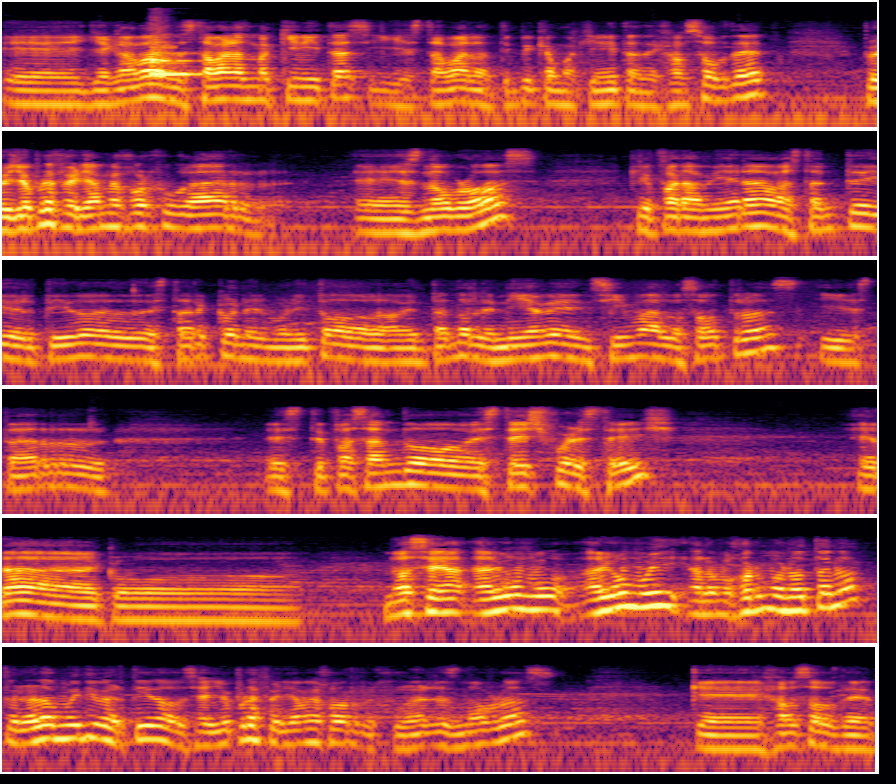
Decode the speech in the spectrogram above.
eh, llegaba donde estaban las maquinitas y estaba la típica maquinita de House of Dead, pero yo prefería mejor jugar eh, Snow Bros que para mí era bastante divertido estar con el monito aventándole nieve encima a los otros y estar este pasando stage por stage. Era como no sé algo algo muy a lo mejor monótono pero era muy divertido. O sea yo prefería mejor jugar Snow Bros que House of Dead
